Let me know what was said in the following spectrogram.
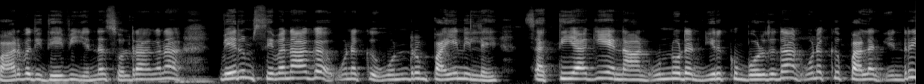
பார்வதி தேவி என்ன சொல்றாங்கன்னா வெறும் சிவனாக உனக்கு ஒன்றும் பயனில்லை. சக்தியாகிய நான் உன்னுடன் இருக்கும் பொழுதுதான் உனக்கு பலன் என்று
